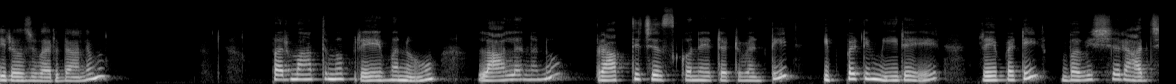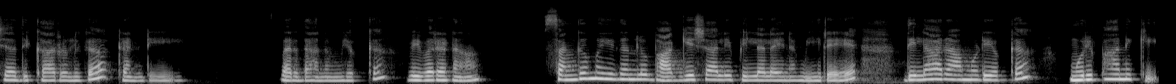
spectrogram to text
ఈరోజు వరదానం. పరమాత్మ ప్రేమను లాలనను ప్రాప్తి చేసుకునేటటువంటి ఇప్పటి మీరే రేపటి భవిష్య రాజ్యాధికారులుగా కండి. వరదానం యొక్క వివరణ. సంగమ యుగంలో భాగ్యశాలి పిల్లలైన మీరే దిలారాముడి యొక్క మురిపానికి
